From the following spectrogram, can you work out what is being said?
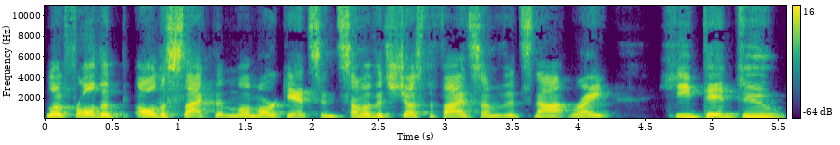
look for all the all the slack that Lamar gets, and some of it's justified, some of it's not. Right? He did do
